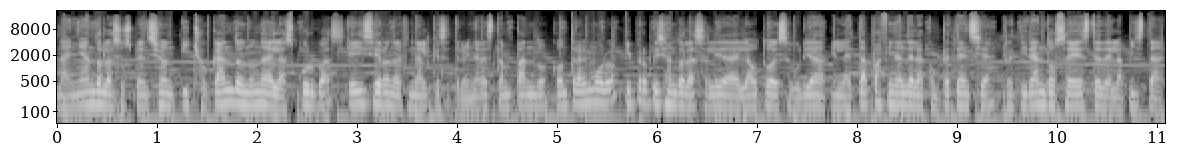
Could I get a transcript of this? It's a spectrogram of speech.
dañando la suspensión y chocando en una de las curvas que hicieron al final que se terminara estampando contra el muro y propiciando la salida del auto de seguridad en la etapa final de la competencia, retirándose este de la pista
